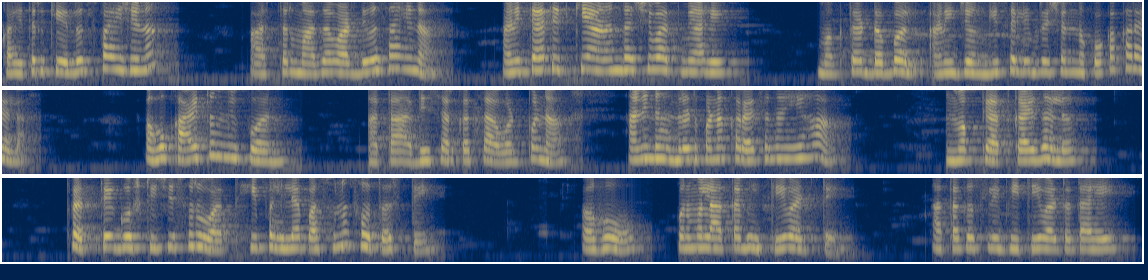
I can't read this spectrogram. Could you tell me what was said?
काहीतरी केलंच पाहिजे ना? आज तर माझा वाढदिवस आहे ना? आणि त्यात इतकी आनंदाची बातमी आहे. मग तर डबल आणि जंगी सेलिब्रेशन नको का करायला? अहो काय तुम्ही पण. आता आधीसारखा चावटपणा आणि धांदरटपणा करायचा नाही हा? मग त्यात काय झालं? प्रत्येक गोष्टीची सुरुवात ही पहिल्यापासूनच होत असते. अहो पण मला आता भीती वाटते. आता कसली भीती वाटत आहे?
